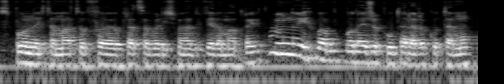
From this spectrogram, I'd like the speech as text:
wspólnych tematów, e, pracowaliśmy nad wieloma projektami, no i chyba bodajże półtora roku temu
